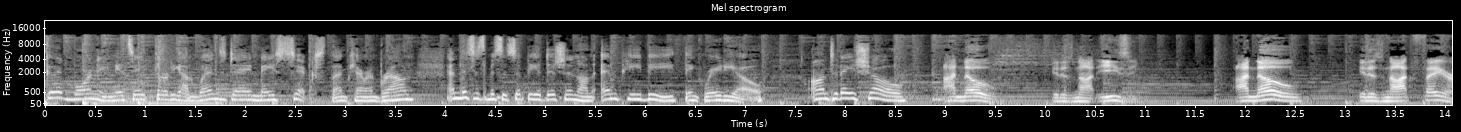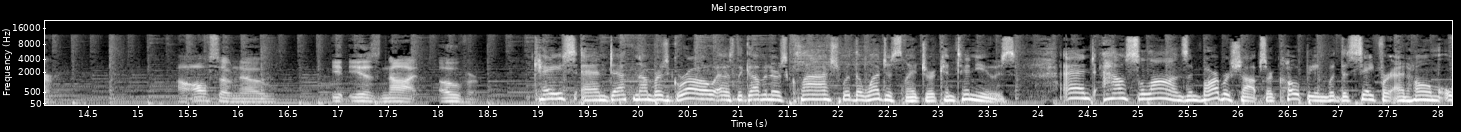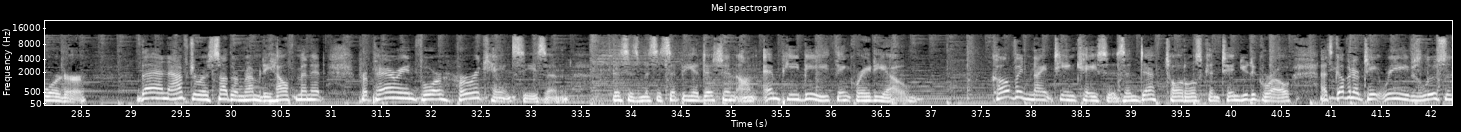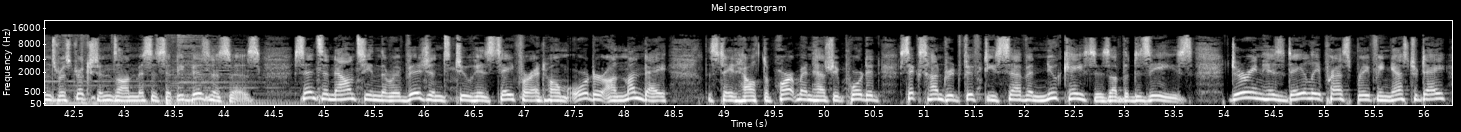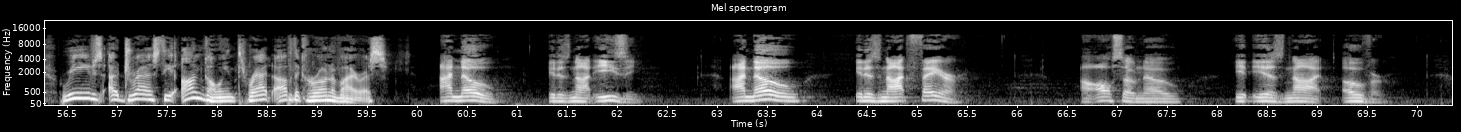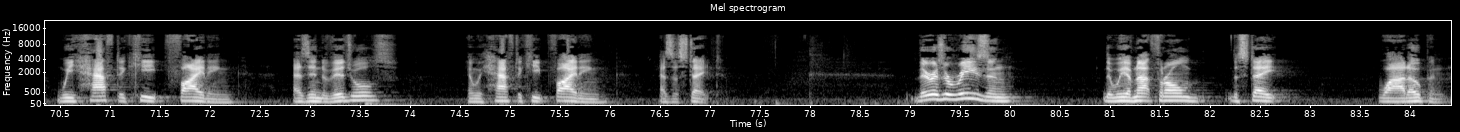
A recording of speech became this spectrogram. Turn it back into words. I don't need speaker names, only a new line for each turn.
Good morning. It's 8:30 on Wednesday, May 6th. I'm Karen Brown, and this is Mississippi Edition on MPB Think Radio. On today's show,
I know it is not easy. I know it is not fair. I also know it is not over.
Case and death numbers grow as the governor's clash with the legislature continues. And how salons and barbershops are coping with the safer at home order. Then, after a Southern Remedy Health Minute, preparing for hurricane season. This is Mississippi Edition on MPB Think Radio. COVID 19 cases and death totals continue to grow as Governor Tate Reeves loosens restrictions on Mississippi businesses. Since announcing the revisions to his safer at home order on Monday, the state health department has reported 657 new cases of the disease. During his daily press briefing yesterday, Reeves addressed the ongoing threat of the coronavirus.
I know it is not easy. I know it is not fair. I also know it is not over. We have to keep fighting as individuals, and we have to keep fighting as a state. There is a reason that we have not thrown the state wide open.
